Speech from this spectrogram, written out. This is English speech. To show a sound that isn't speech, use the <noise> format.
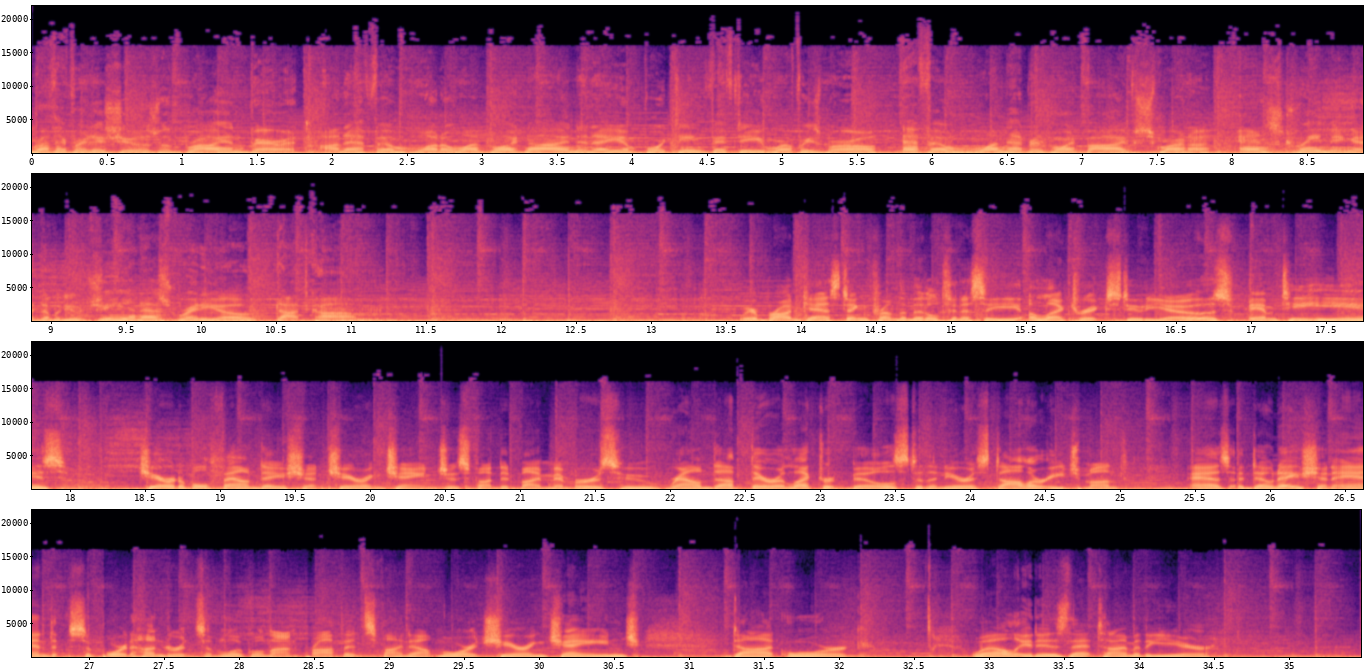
Rutherford Issues with Brian Barrett on FM 101.9 and AM 1450 Murfreesboro, FM 100.5 Smyrna, and streaming at WGNSradio.com. We're broadcasting from the Middle Tennessee Electric Studios. MTE's Charitable Foundation Sharing Change is funded by members who round up their electric bills to the nearest dollar each month as a donation and support hundreds of local nonprofits. Find out more at sharingchange.org. Well, it is that time of the year.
